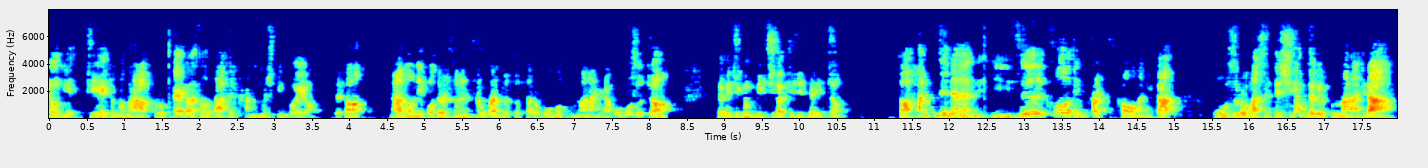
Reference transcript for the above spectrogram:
여기 뒤에 있던 놈을 앞으로 빼가서 not을 강조시킨 거예요. 그래서 not only bothers는 상관조초사로 뭐뭐뿐만 아니라 뭐뭐도죠. 여기 지금 위치가 뒤집혀 있죠. 한지는 is clothing practical 하니까 옷으로 봤을 때 실용적일 뿐만 아니라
